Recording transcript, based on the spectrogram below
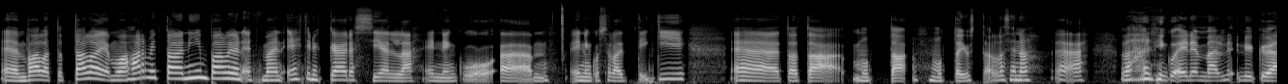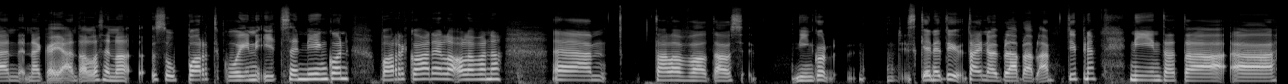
ää, vallattu talo ja mua harmittaa niin paljon, että mä en ehtinyt käydä siellä ennen kuin, ää, ennen kuin se laitettiin kiinni. Ää, tota, mutta, mutta just tällaisena ää, vähän niin kuin enemmän nykyään näköjään tällaisena support kuin itse niin kuin barrikaadeilla olevana. Ää, talonvaltaus niin kuin skenety, tai noin bla bla bla tyyppinä, niin, tota, ää,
